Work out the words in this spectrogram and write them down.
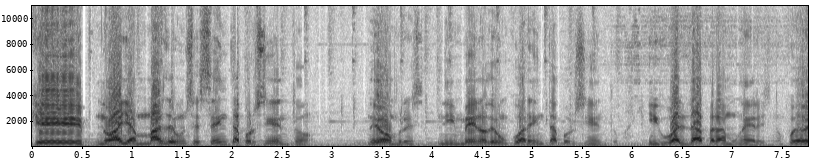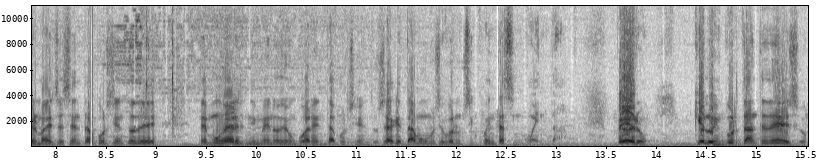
que no haya más de un 60% de hombres ni menos de un 40%. Igualdad para mujeres. No puede haber más del 60% de, de, mujeres ni menos de un 40%. O sea que estamos como si fuera un 50-50. Pero, ¿qué es lo importante de eso?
